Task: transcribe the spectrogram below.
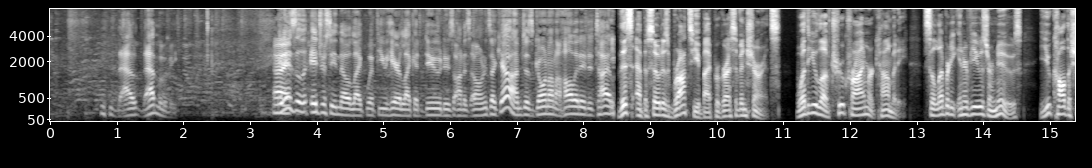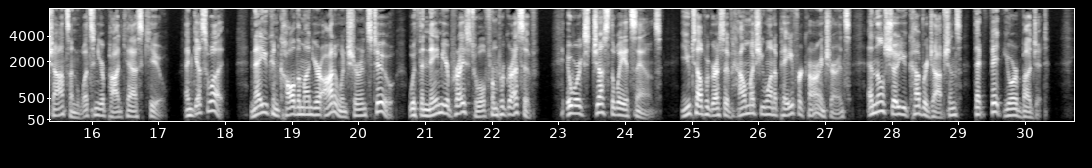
that that movie. All It right. is interesting though, like if you hear like a dude who's on his own, he's like, "Yeah, I'm just going on a holiday to Thailand." This episode is brought to you by Progressive Insurance. Whether you love true crime or comedy, celebrity interviews or news, you call the shots on what's in your podcast queue. And guess what? Now you can call them on your auto insurance too with the Name Your Price tool from Progressive. It works just the way it sounds. You tell Progressive how much you want to pay for car insurance, and they'll show you coverage options that fit your budget.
